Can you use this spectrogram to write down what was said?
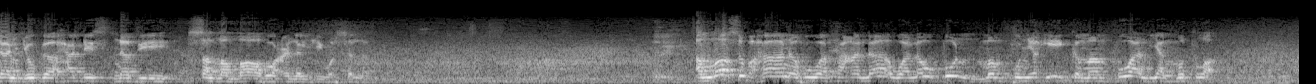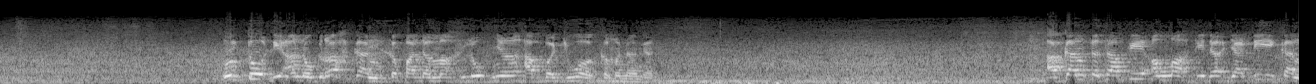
dan juga hadis Nabi sallallahu alaihi wasallam Allah Subhanahu wa taala walaupun mempunyai kemampuan yang mutlak. Untuk dianugerahkan kepada makhluknya apa jua kemenangan. Akan tetapi Allah tidak jadikan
